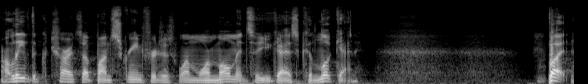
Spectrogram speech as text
I'll leave the charts up on screen for just one more moment so you guys can look at it. But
